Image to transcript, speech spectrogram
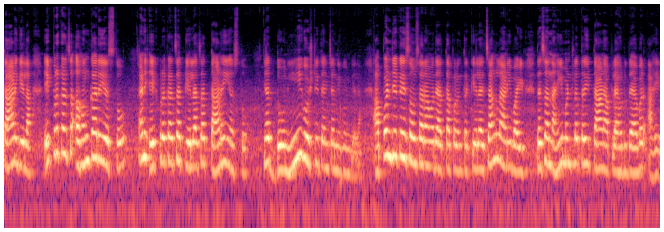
ताण गेला. एक प्रकारचा अहंकारही असतो आणि एक प्रकारचा केलाचा ताणही असतो. या दोन्हीही गोष्टी त्यांच्या निघून गेल्या. आपण जे काही संसारामध्ये आत्तापर्यंत केलं आहे चांगलं आणि वाईट त्याचा नाही म्हटलं तरी ताण आपल्या हृदयावर आहे.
